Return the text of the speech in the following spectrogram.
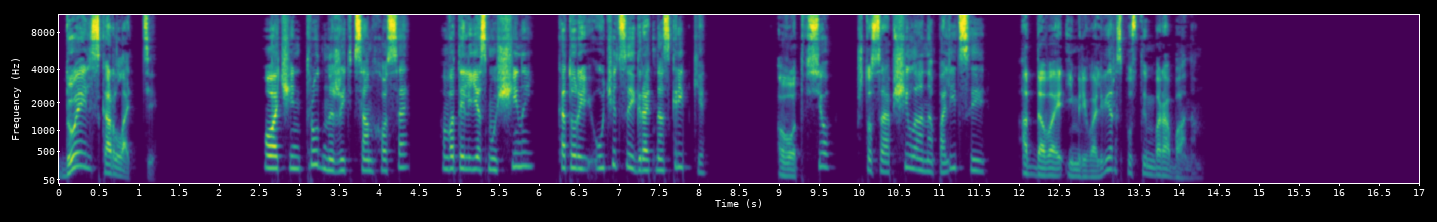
Дуэль Скарлатти. Очень трудно жить в Сан-Хосе в ателье с мужчиной, который учится играть на скрипке. Вот все, что сообщила она полиции, отдавая им револьвер с пустым барабаном.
